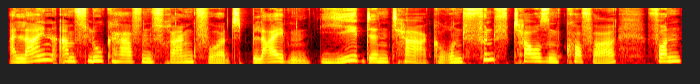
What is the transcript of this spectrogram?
Allein am Flughafen Frankfurt Frankfurt bleiben jeden Tag rund 5000 Koffer von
